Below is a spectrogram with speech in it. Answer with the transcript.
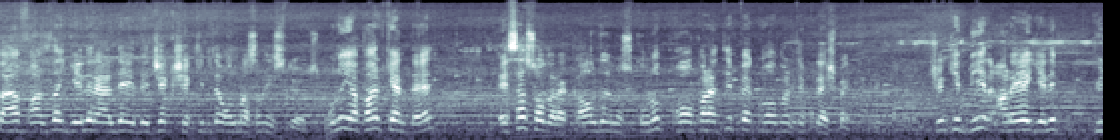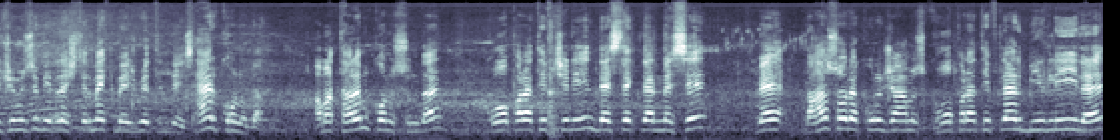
daha fazla gelir elde edecek şekilde olmasını istiyoruz. Bunu yaparken de esas olarak aldığımız konu kooperatif ve kooperatifleşmek. Çünkü bir araya gelip gücümüzü birleştirmek mecburiyetindeyiz her konuda. Ama tarım konusunda kooperatifçiliğin desteklenmesi ve daha sonra kuracağımız kooperatifler birliğiyle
